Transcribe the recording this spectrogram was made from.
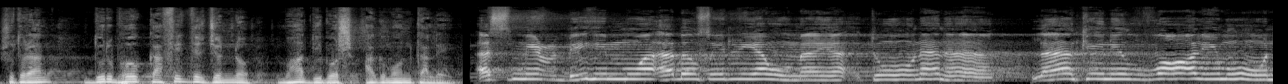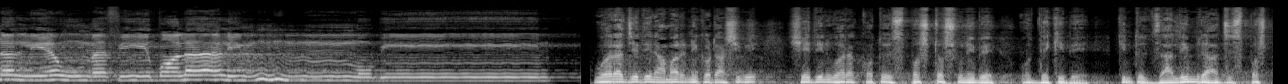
সুতরাং দুর্ভোগ কাফিরদের জন্য মহাদিবস আগমনকালে أسمع بهم وأبصر يوم يأتوننا لكن الظالمون اليوم في ضلال مبين উহারা যেদিন আমার নিকট আসিবে সেদিন উহারা কত স্পষ্ট শুনিবে ও দেখিবে কিন্তু জালিমরা আজ স্পষ্ট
